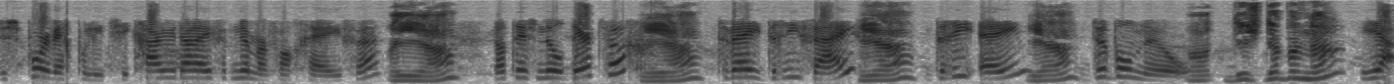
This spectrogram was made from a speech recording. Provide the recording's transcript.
de spoorwegpolitie. Ik ga u daar even het nummer van geven. Ja, Dat is 030 ja, 235 ja, 31 ja. dubbel 0. Oh, is dubbel nul? Ja,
